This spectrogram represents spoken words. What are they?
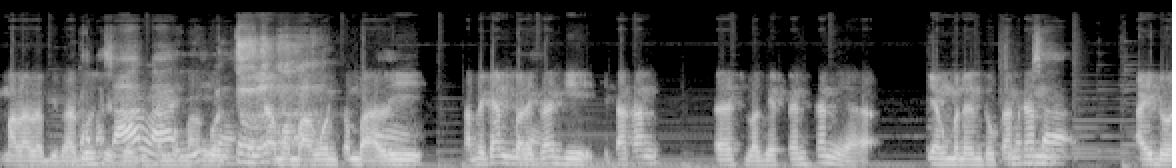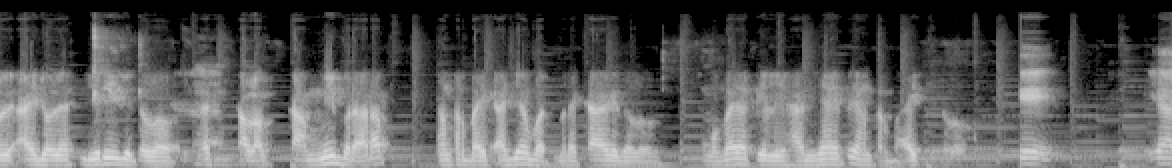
malah lebih bagus gitu masalah, bisa membangun iya. membangun kembali tapi kan balik Iya. lagi kita kan eh, sebagai fans kan ya yang menentukan Cuma kan bisa idol idolnya sendiri gitu loh Hmm. Eh, kalau kami berharap yang terbaik aja buat mereka gitu loh semoga ya pilihannya itu yang terbaik gitu loh Oke, ya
